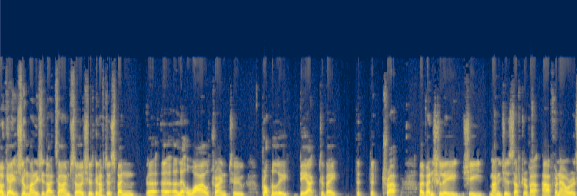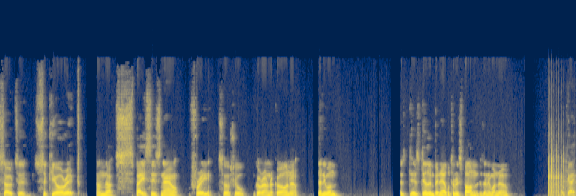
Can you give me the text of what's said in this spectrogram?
okay, she didn't manage it that time, so she was going to have to spend uh, a, a little while trying to properly deactivate the, the trap. Eventually, she manages after about half an hour or so to secure it, and that space is now free. So she'll go around the corner. Has anyone? Has, has Dylan been able to respond? Does anyone know? Okay.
